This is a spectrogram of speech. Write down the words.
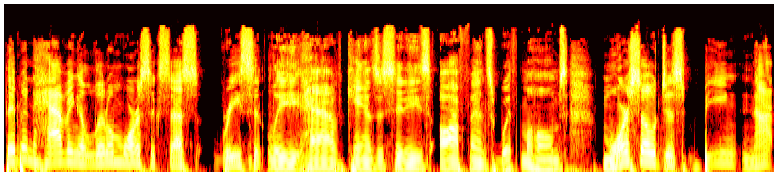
they've been having a little more success recently have Kansas City's offense with Mahomes, more so just being not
